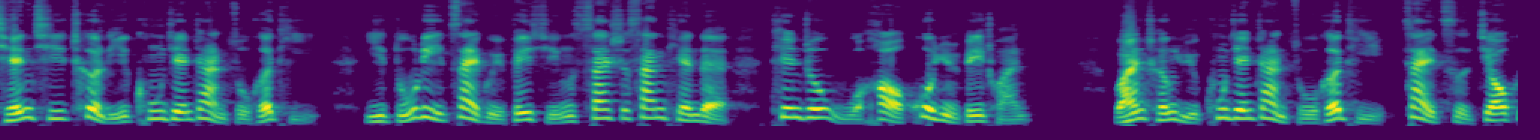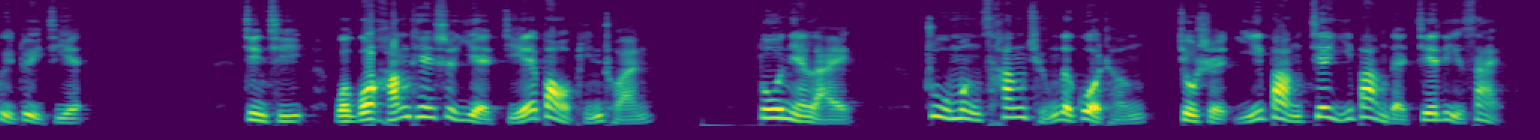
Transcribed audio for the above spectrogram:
前期撤离空间站组合体，以独立在轨飞行三十三天的天舟五号货运飞船，完成与空间站组合体再次交会对接。近期，我国航天事业捷报频传。多年来，筑梦苍穹的过程就是一棒接一棒的接力赛，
